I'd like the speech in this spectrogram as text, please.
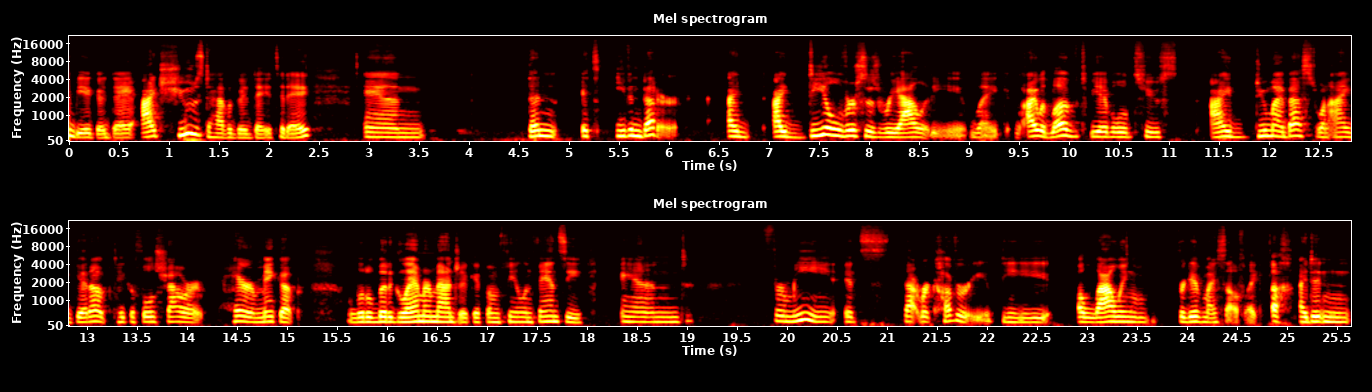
to be a good day. I choose to have a good day today, and then it's even better. I ideal versus reality. Like I would love to be able to I do my best when I get up, take a full shower, hair, makeup, a little bit of glamour magic if I'm feeling fancy. And for me, it's that recovery, the allowing forgive myself like, ugh, I didn't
